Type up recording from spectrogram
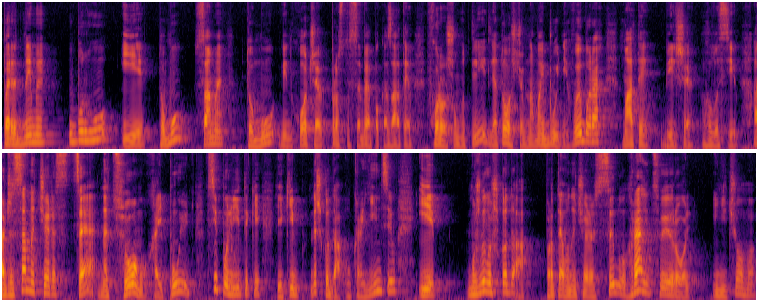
перед ними у боргу, і тому саме тому він хоче просто себе показати в хорошому тлі для того, щоб на майбутніх виборах мати більше голосів. Адже саме через це на цьому хайпують всі політики, яким не шкода українців, і можливо шкода, проте вони через силу грають свою роль і нічого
